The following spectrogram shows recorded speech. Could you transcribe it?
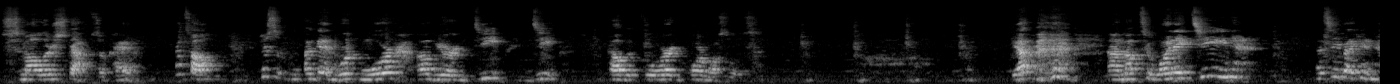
smaller steps, okay? That's all. Just, again, work more of your deep, deep pelvic floor and core muscles. Yep, I'm up to 118. Let's see if I can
